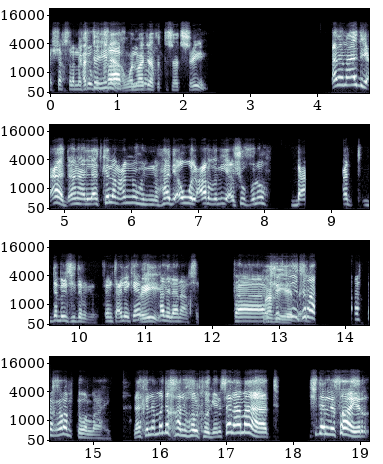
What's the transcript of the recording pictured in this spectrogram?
الشخص لما تشوفه حتى هنا أول ما. جاء في ال 99 أنا ما أدري عاد أنا اللي أتكلم عنه إنه هذه أول عرض لي أشوفه له بعد WCW فهمت علي كيف؟ إيه. هذا اللي أنا اقصد ما في فشفته هيبة. يتراقص استغربت والله لكن لما دخل هولك هوجن سلامات إيش ذا اللي صاير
